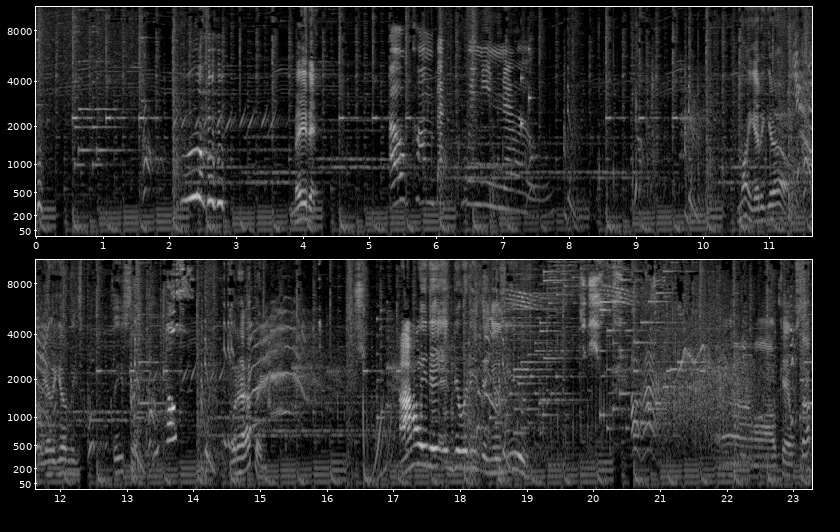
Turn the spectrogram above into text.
Oh. Made it. I'll come back when you know. Come on, you gotta get out. You gotta get on these these things. What happened? I didn't do anything. It was you. Uh, okay, what's up?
